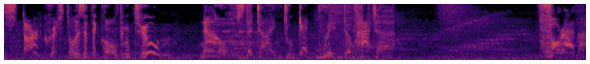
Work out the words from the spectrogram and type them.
star crystal is at the Golden Tomb. Now's the time to get rid of Hatter. Forever!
